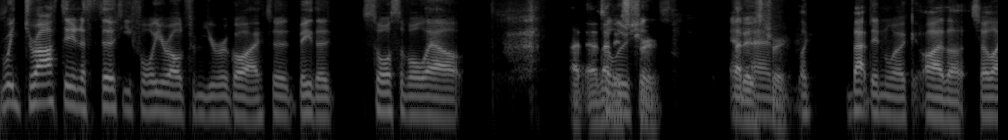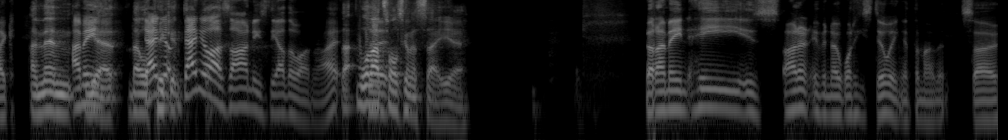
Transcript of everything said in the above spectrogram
we drafted in a 34 year old from Uruguay to be the source of all our That- that is solutions. true. That is true. Like that didn't work either. So like And then, I mean, yeah, Daniel picking. Daniel Arzani's the other one, right? that- well, that's what I was gonna say. Yeah, But I mean, he is. I don't even know what he's doing at the moment. So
